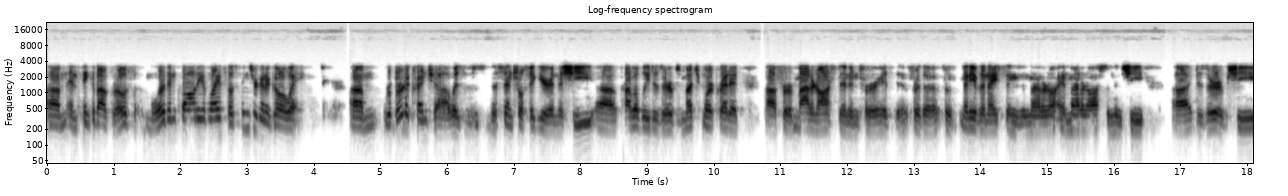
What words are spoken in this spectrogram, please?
um, and think about growth more than quality of life, those things are going to go away. Um, Roberta Crenshaw was the central figure in this. She uh, probably deserves much more credit uh, for modern Austin and for it, for the for many of the nice things in modern in modern Austin than she uh, deserved. She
